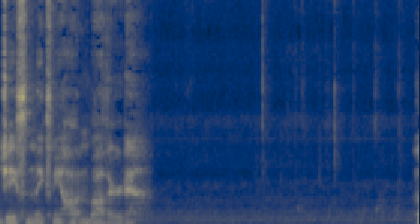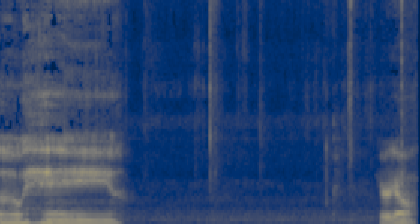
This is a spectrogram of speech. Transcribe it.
Jason makes me hot and bothered. Oh, hey. Here we go.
